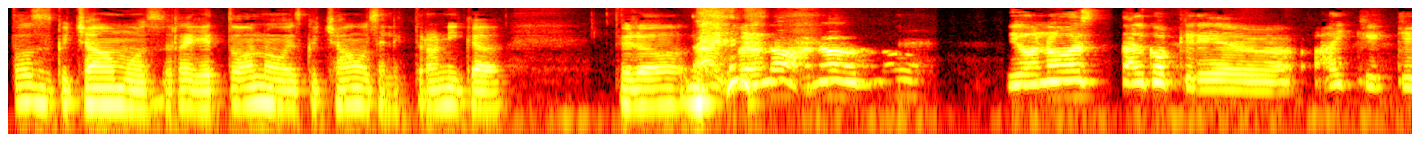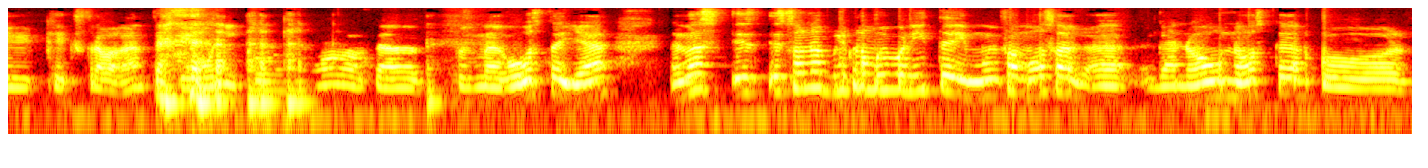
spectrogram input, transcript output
todos escuchábamos reggaetón o escuchábamos electrónica, pero... Ay, pero no, no, no. Digo, no es algo que, ay, qué, qué, qué extravagante, qué único, O sea, pues me gusta ya. Además, es, es una película muy bonita y muy famosa. Ganó un Oscar por,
